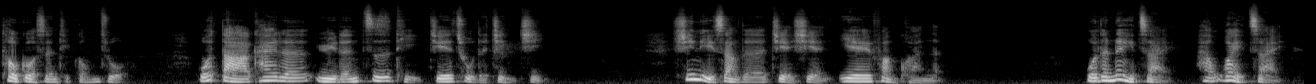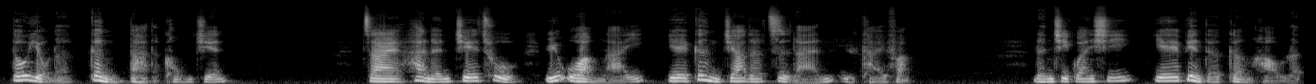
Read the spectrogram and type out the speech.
透过身体工作，我打开了与人肢体接触的禁忌，心理上的界限也放宽了。我的内在和外在都有了更大的空间，在和人接触与往来也更加的自然与开放，人际关系也变得更好了。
